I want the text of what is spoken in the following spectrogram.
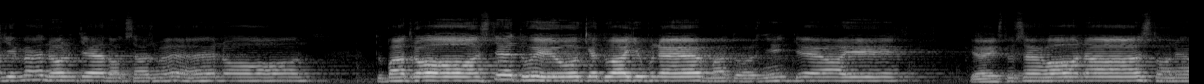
ευλογημένων και δοξασμένων, του Πατρός και του Υιού και του Άγιου Πνεύματος, νυν και αΐ, και εις τους αιώνας των αιώνων.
